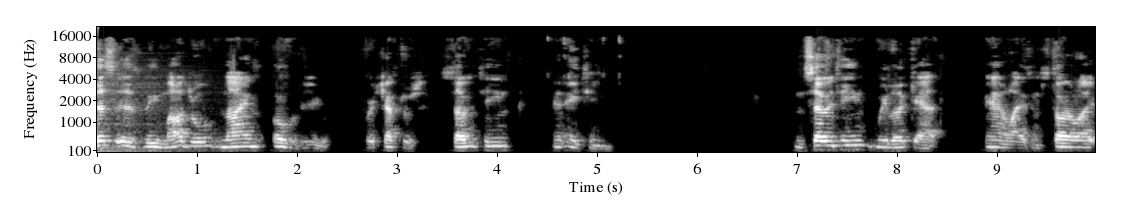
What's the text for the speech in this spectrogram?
This is the Module 9 overview for chapters 17 and 18. In 17, we look at analyzing starlight,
